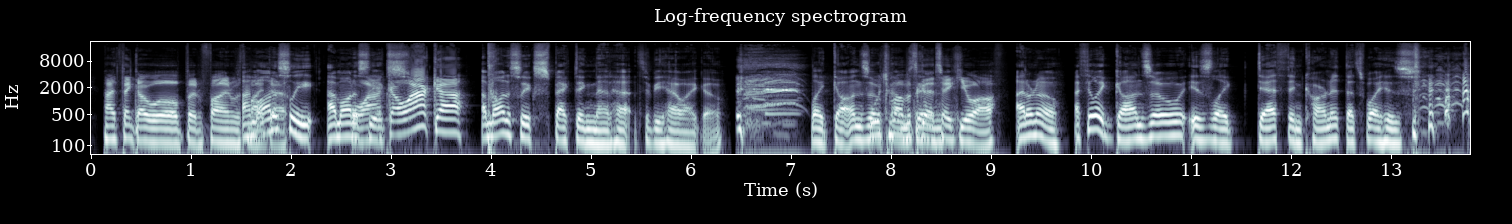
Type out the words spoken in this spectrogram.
I think I will have been fine with I'm my death. honestly, I'm honestly, ex- Waka waka. I'm honestly expecting that ha- to be how I go. like Gonzo Which Muppet's gonna take you off? I don't know. I feel like Gonzo is like death incarnate. That's why his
